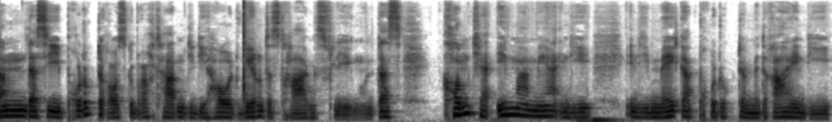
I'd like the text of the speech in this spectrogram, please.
ähm, dass sie Produkte rausgebracht haben, die die Haut während des Tragens pflegen. Und das kommt ja immer mehr in die, in die Make-up-Produkte mit rein, die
